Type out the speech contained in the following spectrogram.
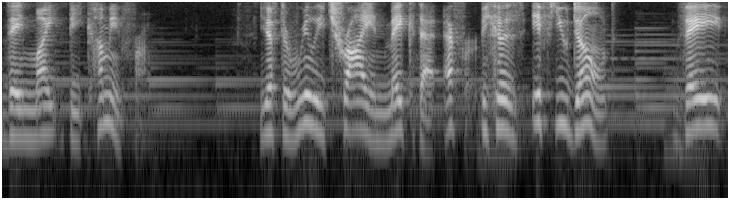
they might be coming from. You have to really try and make that effort because if you don't, they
